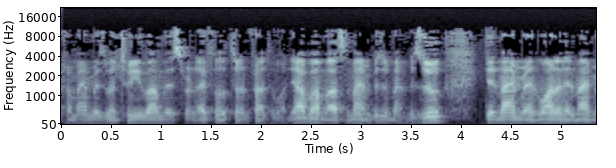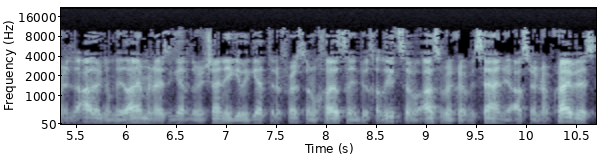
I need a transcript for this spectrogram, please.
yavam. Maimer is when two yivamis were niflu to in front of one yavam. Also maimer bezu maimer bezu. Did maimer in one and then maimer in the other. Gamlile maimer nice to get the rishani. Give a get to the first one. Chayil saying do chalitza. Also b'kravisan. You're also in her krivis.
